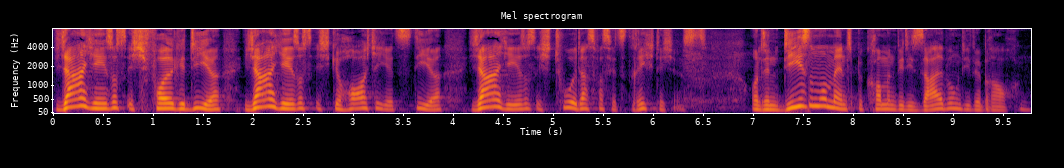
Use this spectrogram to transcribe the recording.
ja, Jesus, ich folge dir. Ja, Jesus, ich gehorche jetzt dir. Ja, Jesus, ich tue das, was jetzt richtig ist. Und in diesem Moment bekommen wir die Salbung, die wir brauchen.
